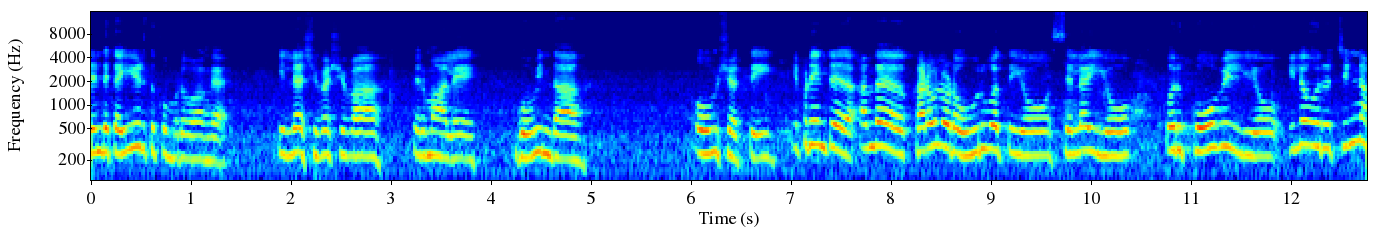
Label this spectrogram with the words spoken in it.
ரெண்டு கையெழுத்து கும்பிடுவாங்க. இல்லை சிவ சிவா பெருமாளே கோவிந்தா ஓம் சக்தி இப்படின்ட்டு அந்த கடவுளோட உருவத்தையோ சிலையோ ஒரு கோவில்லையோ இல்லை ஒரு சின்ன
